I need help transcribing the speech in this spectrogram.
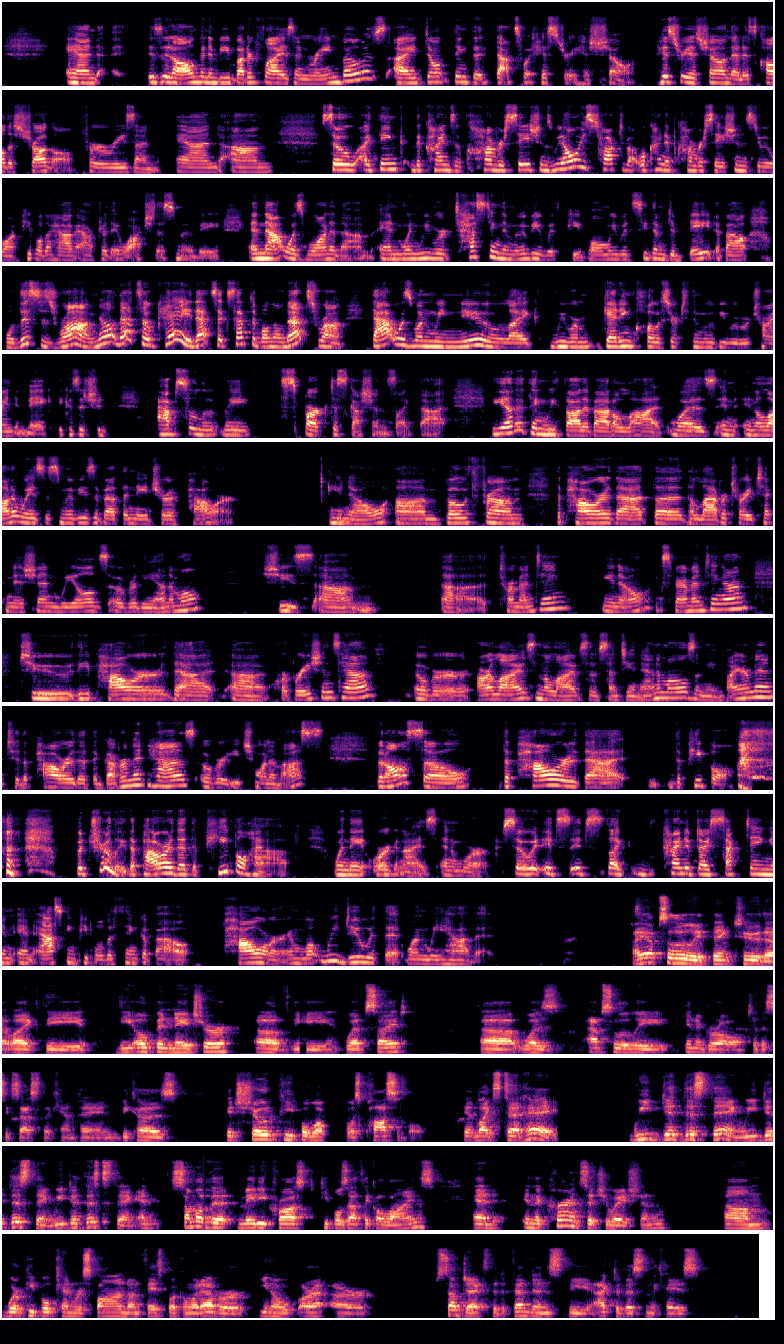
And is it all going to be butterflies and rainbows? I don't think that that's what history has shown history has shown that it's called a struggle for a reason. And um, so I think the kinds of conversations we always talked about what kind of conversations do we want people to have after they watch this movie? And that was one of them. And when we were testing the movie with people and we would see them debate about, well, this is wrong. No, that's okay. That's acceptable. No, that's wrong. That was when we knew like we were getting closer to the movie we were trying to make because it should absolutely spark discussions like that. The other thing we thought about a lot was in, in a lot of ways, this movie is about the nature of power. You know, um, both from the power that the, the laboratory technician wields over the animal, she's um, uh, tormenting, you know, experimenting on, to the power that uh, corporations have over our lives and the lives of sentient animals and the environment to the power that the government has over each one of us, but also the power that the people, but truly the power that the people have when they organize and work. So it, it's it's like kind of dissecting and, and asking people to think about power and what we do with it when we have it. I absolutely think too that like the the open nature of the website uh, was absolutely integral to the success of the campaign because it showed people what was possible. It like said, "Hey, we did this thing, we did this thing, we did this thing," and some of it maybe crossed people's ethical lines. And in the current situation, um, where people can respond on Facebook and whatever, you know, our, our subjects, the defendants, the activists in the case,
